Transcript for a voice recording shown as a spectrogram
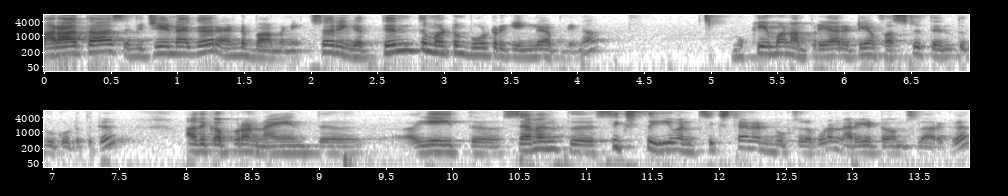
Marathas Vijayanagar and Bahmani sir இங்கே டென்த்து மட்டும் போட்டிருக்கீங்களே அப்படின்னா முக்கியமாக நான் ப்ரியாரிட்டியாக ஃபஸ்ட்டு டென்த்துக்கு கொடுத்துட்டு அதுக்கப்புறம் ninth eighth seventh sixth even six standard புக்ஸில் கூட நிறைய டேர்ம்ஸ்லாம் இருக்குது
